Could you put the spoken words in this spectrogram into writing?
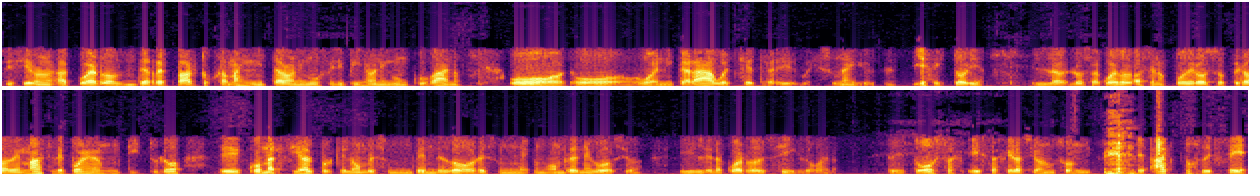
se hicieron acuerdos de reparto, jamás invitaron a ningún filipino, a ningún cubano, o o, en Nicaragua, etcétera. Es una vieja historia. los acuerdos lo hacen los poderosos, pero además le ponen un título eh, comercial porque el hombre es un vendedor, es un, hombre de negocio, y el acuerdo del siglo. Bueno, de toda esa exageración son eh, actos de fe.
